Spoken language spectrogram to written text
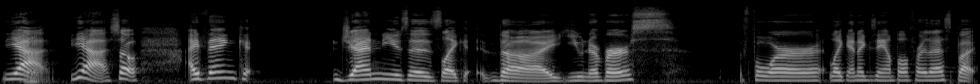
Yeah, yeah. So I think Jen uses like the universe for like an example for this, but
